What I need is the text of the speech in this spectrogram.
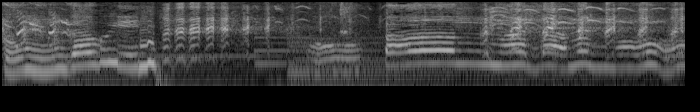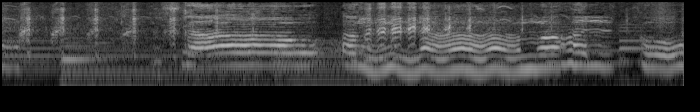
kong gawin upang malaman mo ikaw ang minamahal ko?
